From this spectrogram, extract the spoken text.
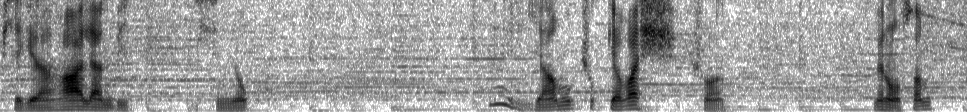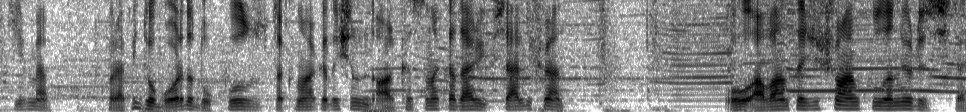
Pite giren halen bir isim yok. Hmm, Yağmur çok yavaş şu an. Ben olsam girmem. Corapinto bu arada 9 takım arkadaşının arkasına kadar yükseldi şu an. O avantajı şu an kullanıyoruz işte.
